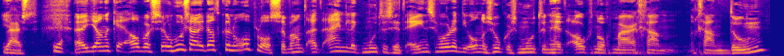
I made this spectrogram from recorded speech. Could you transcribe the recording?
Juist. Ja. Uh, Janneke Elbers, hoe zou je dat kunnen oplossen? Want uiteindelijk moeten ze het eens worden. Die onderzoekers moeten het ook nog maar gaan, gaan doen.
